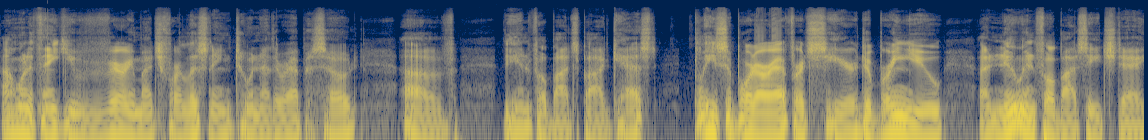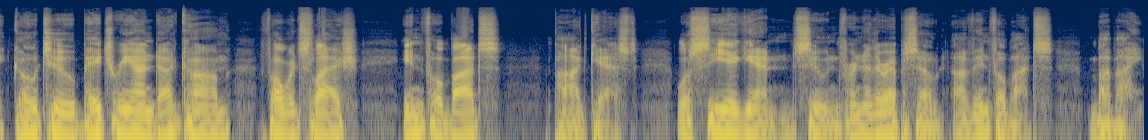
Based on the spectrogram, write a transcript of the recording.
I want to thank you very much for listening to another episode of the Infobots Podcast. Please support our efforts here to bring you a new Infobots each day. Go to patreon.com forward slash Infobots Podcast. We'll see you again soon for another episode of Infobots. Bye bye.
